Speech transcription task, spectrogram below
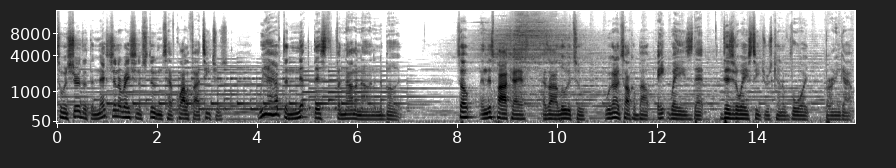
To ensure that the next generation of students have qualified teachers, we have to nip this phenomenon in the bud. So, in this podcast, as I alluded to, we're going to talk about eight ways that digital age teachers can avoid burning out.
